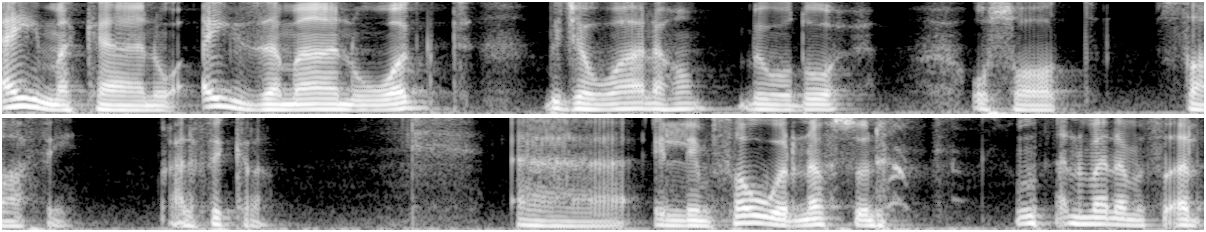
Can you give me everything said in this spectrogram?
أي مكان وأي زمان ووقت بجوالهم بوضوح وصوت صافي. على فكرة آه اللي مصور نفسه ما أنا مسألة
